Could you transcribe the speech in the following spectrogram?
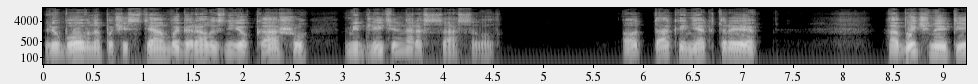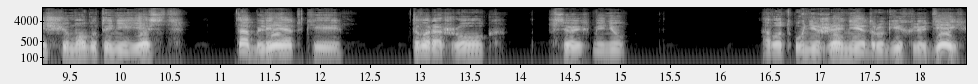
любовно по частям выбирал из нее кашу, медлительно рассасывал. Вот так и некоторые обычную пищу могут и не есть. Таблетки, творожок, все их меню. А вот унижение других людей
